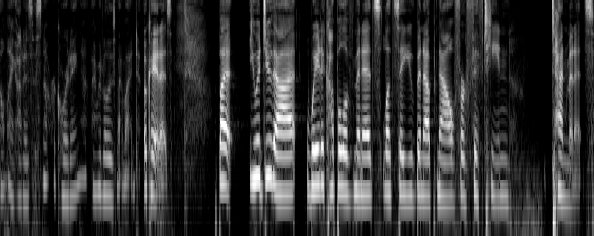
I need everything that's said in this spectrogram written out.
Oh my God, is this not recording? I'm going to lose my mind. Okay, it is. But you would do that, wait a couple of minutes. Let's say you've been up now for 15, 10 minutes.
